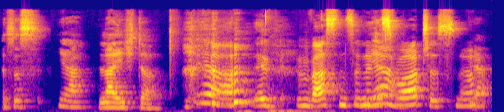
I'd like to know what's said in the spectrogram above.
es ist ja leichter. ja, äh, im wahrsten Sinne Ja. des Wortes, ne? Ja.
